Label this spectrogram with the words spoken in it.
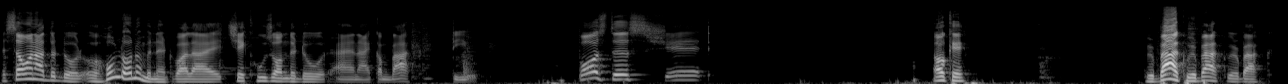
There's someone at the door. Oh, hold on a minute while I check who's on the door and I come back to you. Pause this shit. Okay. We're back, we're back, we're back.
